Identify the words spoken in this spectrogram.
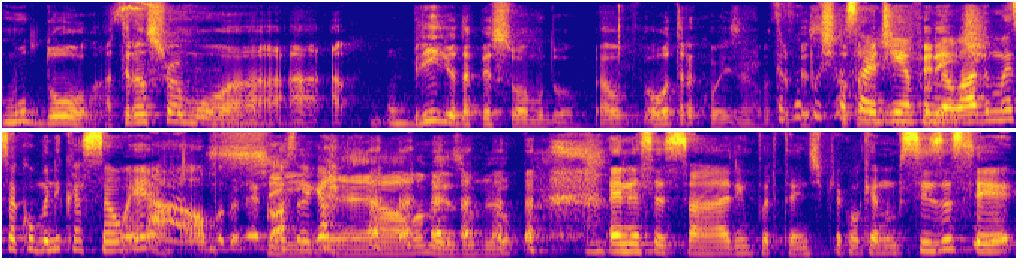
mudou, a transformou, a, a, o brilho da pessoa mudou. É outra coisa. Outra eu vou puxar a sardinha para o meu lado, mas a comunicação é a alma do negócio. Sim, é a alma mesmo, viu? é necessário, importante para qualquer. Não precisa ser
